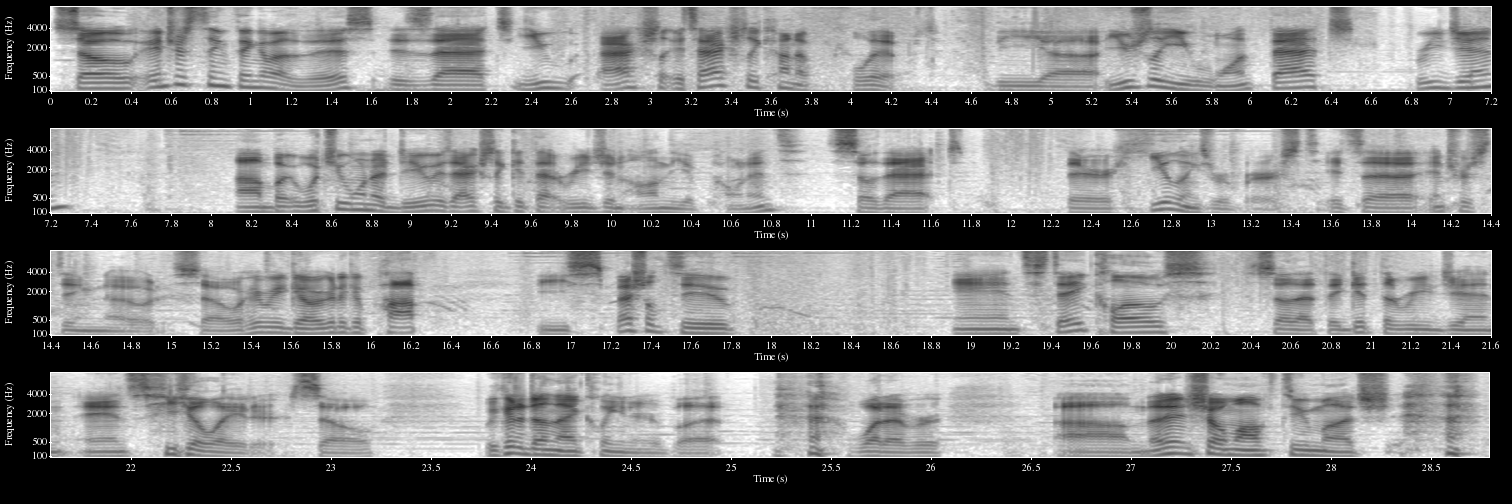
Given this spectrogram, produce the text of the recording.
So interesting thing about this is that you actually, it's actually kind of flipped. The uh, Usually you want that regen, um, but what you want to do is actually get that regen on the opponent so that their healing's reversed. It's a interesting node. So here we go. We're going to pop the special tube and stay close so that they get the regen and see you later. So we could have done that cleaner, but whatever. Um, I didn't show them off too much.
